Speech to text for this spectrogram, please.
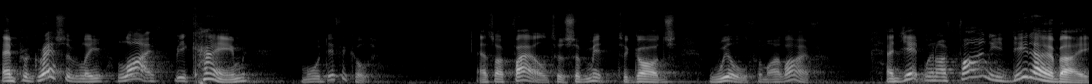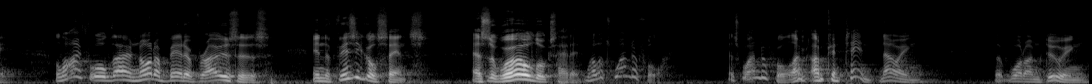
and progressively life became more difficult as I failed to submit to God's will for my life. And yet, when I finally did obey, life, although not a bed of roses in the physical sense, as the world looks at it, well, it's wonderful. It's wonderful. I'm, I'm content knowing that what I'm doing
